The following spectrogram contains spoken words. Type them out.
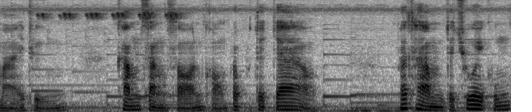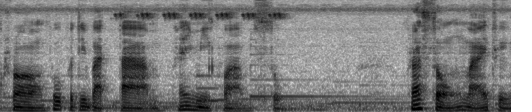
หมายถึงคำสั่งสอนของพระพุทธเจ้า พระธรรมจะช่วยคุ้มครองผู้ปฏิบัติตามให้มีความสุข พระสงฆ์หมายถึง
